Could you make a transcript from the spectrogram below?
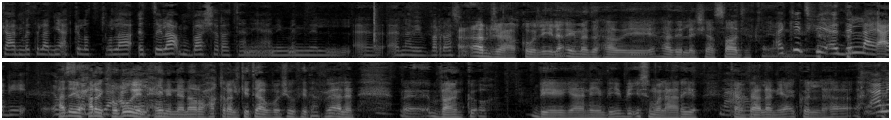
كان مثلا يأكل الطلاء الطلاء مباشرة يعني من الانابيب بالرسم. أرجع أقول إلى أي مدى هذه هذه الأشياء صادقة يعني. أكيد في أدلة يعني هذا يحرك فضولي. الحين إني أنا أروح أقرأ الكتاب وأشوف إذا فعلا فان كوخ ب- يعني ب- باسمه العريض. كان نعم. فعلا يأكل آه، يعني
